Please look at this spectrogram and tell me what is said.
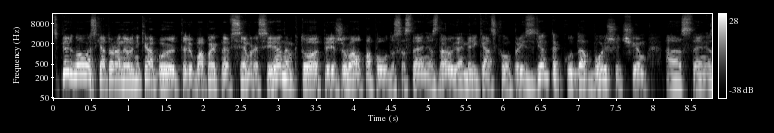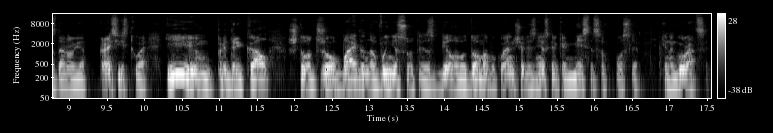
Теперь новость, которая наверняка будет любопытна всем россиянам, кто переживал по поводу состояния здоровья американского президента куда больше, чем а, состояние здоровья российского. И предрекал, что Джо Байдена вынесут из Белого дома буквально через несколько месяцев после инаугурации.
